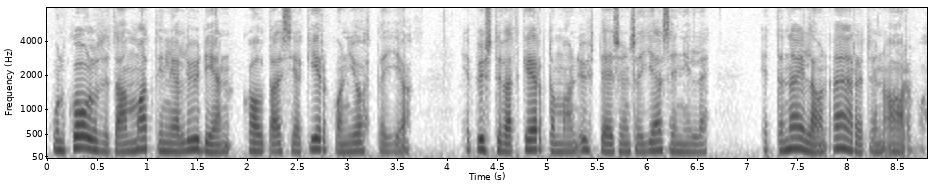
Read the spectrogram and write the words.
Kun koulutetaan Mattin ja Lydian kaltaisia kirkon johtajia, he pystyvät kertomaan yhteisönsä jäsenille, että näillä on ääretön arvo.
